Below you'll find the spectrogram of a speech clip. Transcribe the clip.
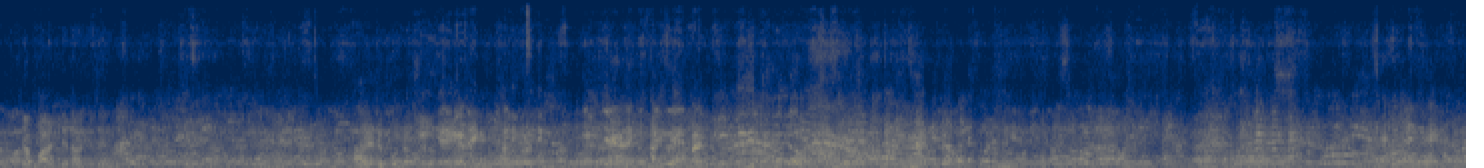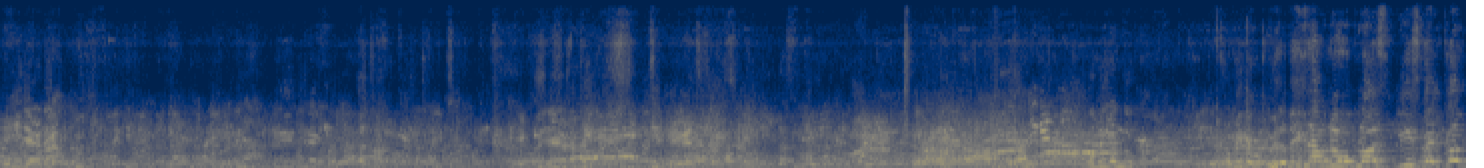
মুখটা পাল্টে প্রোডাকশন এই জায়গাটা একটু একটু জায়গাটা ঠিক আছে With a big round of applause, please welcome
